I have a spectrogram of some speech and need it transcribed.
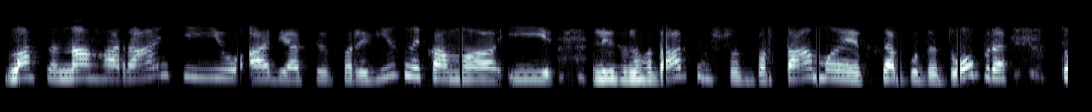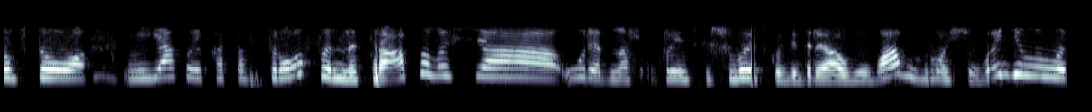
власне на гарантію авіаперевізникам і лізингодавцям, що з бортами все буде добре. Тобто ніякої катастрофи не трапилося. Уряд наш український швидко відреагував, гроші виділили.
